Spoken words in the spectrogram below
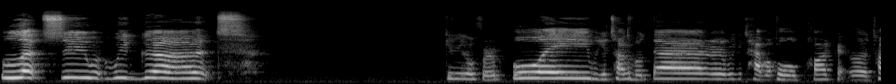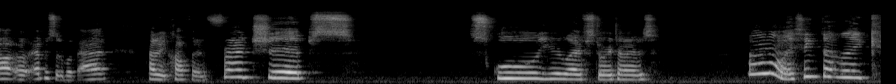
Let's see what we got. Getting over a boy. We could talk about that, or we could have a whole podcast uh, talk, uh, episode about that. How to be confident friendships. School, your life, story times. I don't know. I think that like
